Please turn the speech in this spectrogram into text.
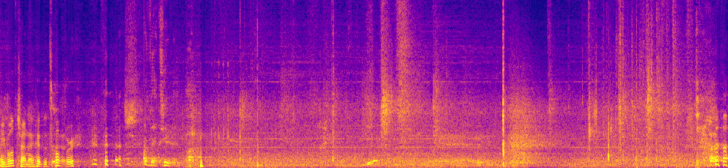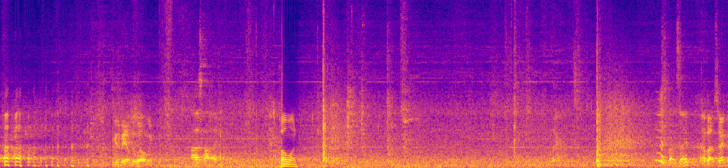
You're both trying to hit the topper. That's it. It's going to be underwhelming. As high. Come on. How about the same?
